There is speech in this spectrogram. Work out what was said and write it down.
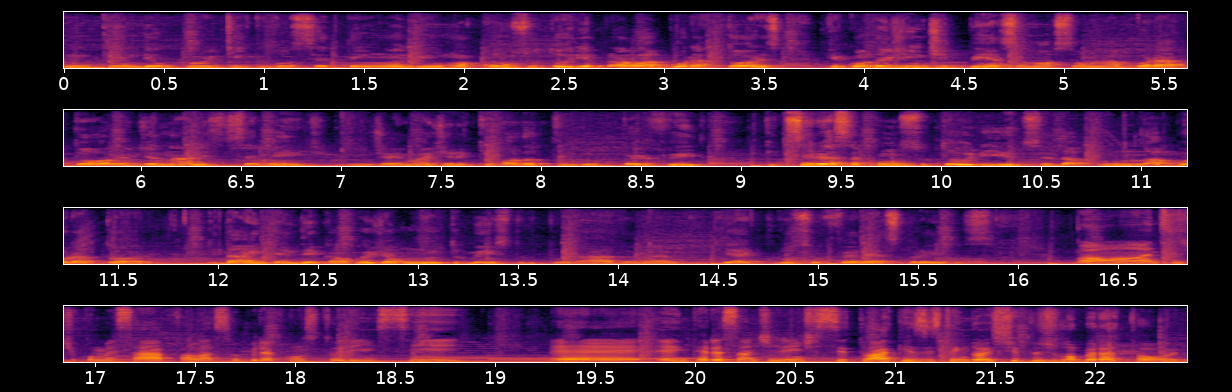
entender o porquê que você tem ali uma consultoria para laboratórios. Porque quando a gente pensa, nossa, um laboratório de análise de semente, a gente já imagina que roda tudo perfeito. O que, que seria essa consultoria que você dá para um laboratório? E dá a entender que é uma coisa muito bem estruturada, né? O que é que você oferece para eles? Bom, antes de começar a falar sobre a consultoria em si, é, é interessante a gente situar que existem dois tipos de laboratório.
